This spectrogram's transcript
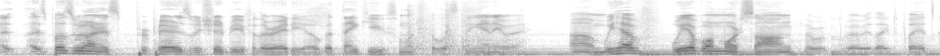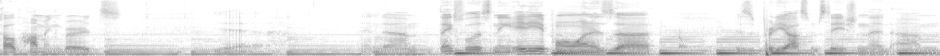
I, I suppose we aren't as prepared as we should be for the radio, but thank you so much for listening anyway. Um, we have we have one more song that, that we'd like to play. It's called Hummingbirds. Yeah. And um, thanks for listening. 88.1 is uh, is a pretty awesome station that um,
